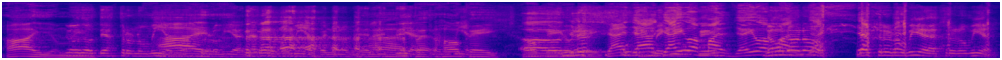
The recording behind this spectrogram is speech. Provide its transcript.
Ay, Dios mío. No, de astronomía, no astrología, de astronomía, perdóname, de la estrella. astronomía. Ok, ok, ok. Ya, ya, ya iba mal, ya iba mal. No, no, no, de astronomía, de astronomía.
